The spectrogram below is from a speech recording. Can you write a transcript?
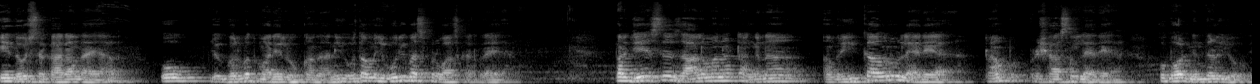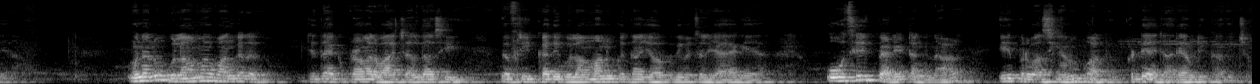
ਇਹ ਦੋਸ਼ ਸਰਕਾਰਾਂ ਦਾ ਆ। ਉਹ ਜੋ ਗੁਰਬਤ ਮਾਰੇ ਲੋਕਾਂ ਦਾ ਨਹੀਂ ਉਹ ਤਾਂ ਮਜਬੂਰੀ ਬਸ ਪ੍ਰਵਾਸ ਕਰ ਰਹੇ ਆ। ਪਰ ਜਿਸ ਜ਼ਾਲਮਾਨਾ ਢੰਗ ਨਾਲ ਅਮਰੀਕਾ ਉਹਨੂੰ ਲੈ ਰਿਹਾ ਟਰੰਪ ਪ੍ਰਸ਼ਾਸਨ ਲੈ ਰਿਹਾ, ਉਹ ਬਹੁਤ ਨਿੰਦਣਯੋਗ ਆ ਉਹਨਾਂ ਨੂੰ ਗੁਲਾਮਾਂ ਵਾਂਗਰ ਜਿੱਦਾਂ ਇੱਕ ਪੁਰਾਣਾ ਰਿਵਾਜ ਚੱਲਦਾ ਸੀ ਵੀ ਅਫਰੀਕਾ ਦੇ ਗੁਲਾਮਾਂ ਨੂੰ ਕਿੱਦਾਂ ਯੂਰਪ ਦੇ ਵਿੱਚ ਲਿਜਾਇਆ ਗਿਆ, ਉਸੇ ਭੈੜੇ ਢੰਗ ਨਾਲ ਇਹ ਪ੍ਰਵਾਸੀਆਂ ਨੂੰ ਭਾਰਤ ਕੱਢਿਆ ਜਾ ਰਿਹਾ ਅਮਰੀਕਾ ਵਿੱਚੋਂ।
